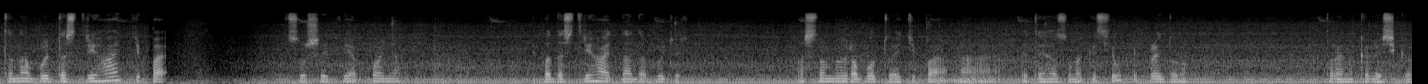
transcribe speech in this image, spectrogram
Это она будет достригать, типа... Слушайте, я понял. Типа достригать надо будет. Основную работу я типа на этой газонокосилке пройду. Которая на колесиках.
